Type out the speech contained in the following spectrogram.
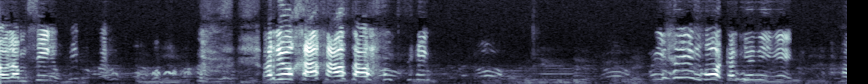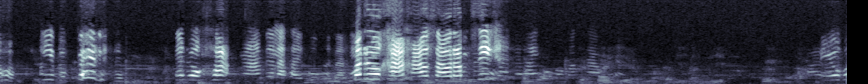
าวลำซิ่งมาดูขาขาวสาวลำซิ่งไม่ให้โหดกันที่นี่อีกอีบเป็นเอ็ดอกหักงานได้ละใครพูดมาดูขาขาวสาวลำซิ่งเดี๋ยวไป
